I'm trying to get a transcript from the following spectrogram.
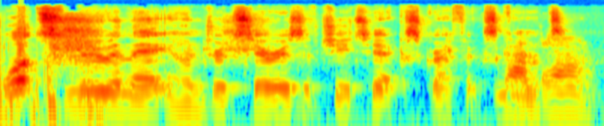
What's new in the 800 series of GTX graphics Man cards? down.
